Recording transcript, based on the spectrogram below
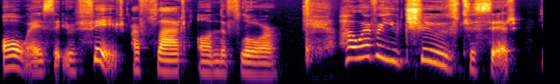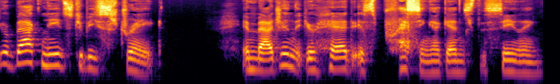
always that your feet are flat on the floor. However you choose to sit, your back needs to be straight. Imagine that your head is pressing against the ceiling.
